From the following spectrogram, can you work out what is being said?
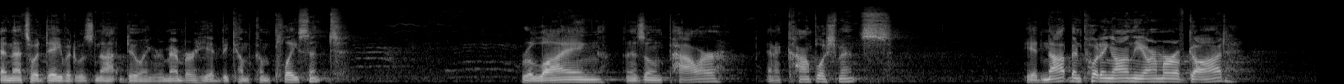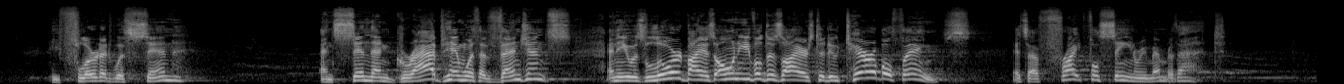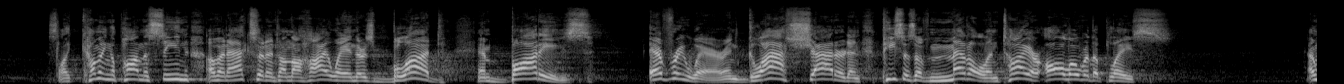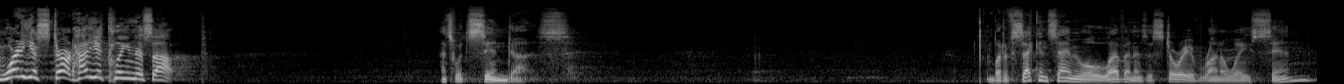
And that's what David was not doing. Remember, he had become complacent, relying on his own power and accomplishments. He had not been putting on the armor of God. He flirted with sin, and sin then grabbed him with a vengeance, and he was lured by his own evil desires to do terrible things. It's a frightful scene, remember that. It's like coming upon the scene of an accident on the highway and there's blood and bodies everywhere and glass shattered and pieces of metal and tire all over the place. And where do you start? How do you clean this up? That's what sin does. But if 2 Samuel 11 is a story of runaway sin,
